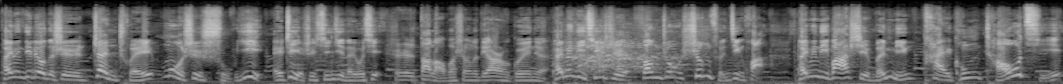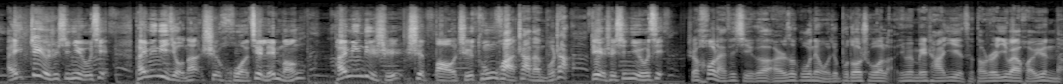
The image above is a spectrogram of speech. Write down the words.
排名第六的是战锤末世鼠疫，哎，这也是新进的游戏，这是大老婆生的第二个闺女。排名第七是方舟生存进化，排名第八是文明太空潮起，哎，这也是新进游戏。排名第九呢是火箭联盟，排名第十是保持通话炸弹不炸，这也是新进游戏。这后来的几个儿子姑娘我就不多说了，因为没啥意思，都是意外怀孕的。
